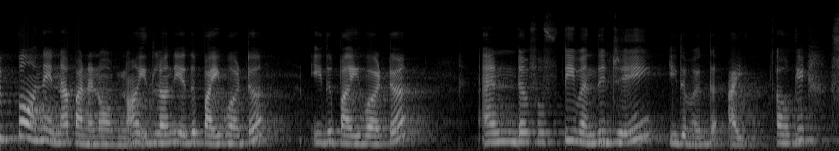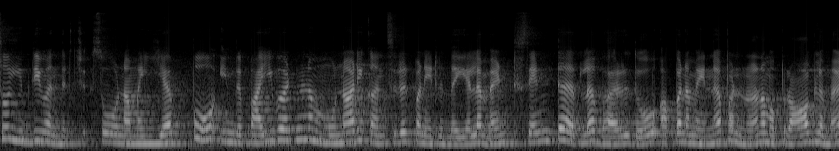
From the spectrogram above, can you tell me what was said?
இப்போ வந்து என்ன பண்ணணும் அப்படின்னா இதில் வந்து எது பைவர்ட்டு இது பைவர்ட்டு அண்டு ஃபிஃப்டி வந்து ஜே இது வந்து ஐ ஓகே ஸோ இப்படி வந்துடுச்சு ஸோ நம்ம எப்போ இந்த பைவர்ட்னு நம்ம முன்னாடி கன்சிடர் பண்ணிட்டு இருந்த எலமெண்ட் சென்டரில் வருதோ அப்போ நம்ம என்ன பண்ணணும்னா நம்ம ப்ராப்ளமை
